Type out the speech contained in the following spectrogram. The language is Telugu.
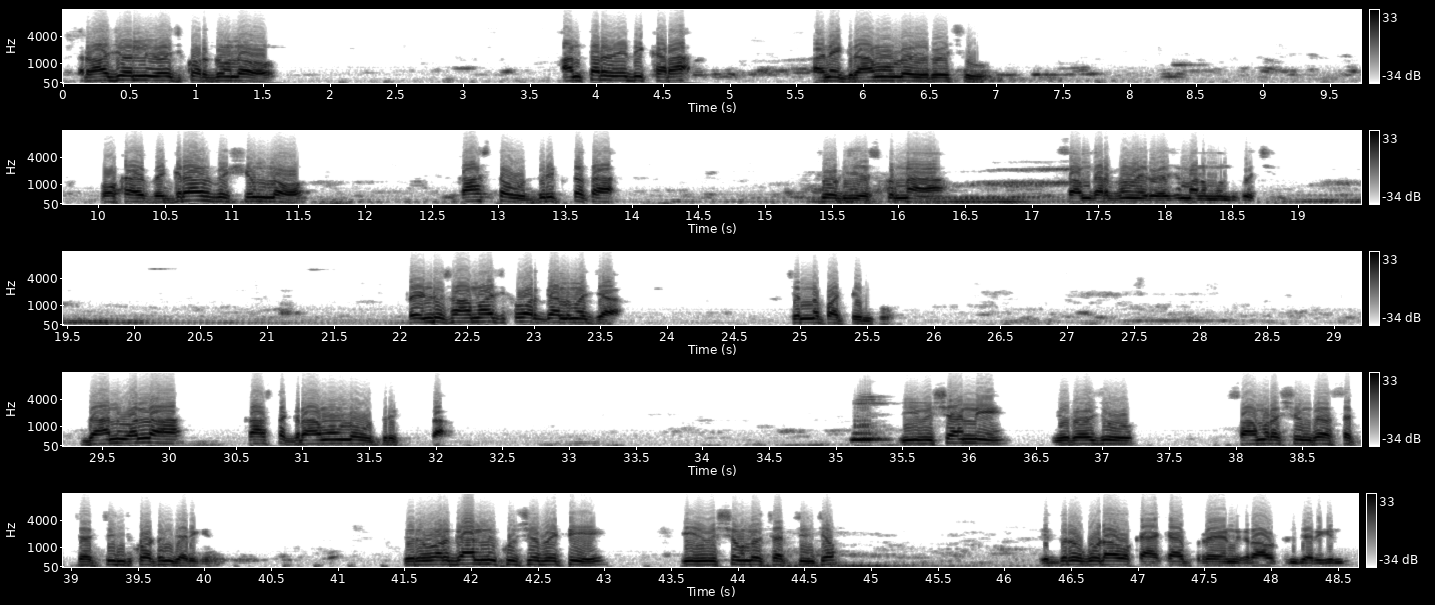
రాజోల్ నియోజకవర్గంలో అంతర్వేది కర అనే గ్రామంలో ఈరోజు ఒక విగ్రహ విషయంలో కాస్త ఉద్రిక్తత చోటు చేసుకున్న సందర్భం ఈరోజు మన ముందుకు వచ్చింది. రెండు సామాజిక వర్గాల మధ్య చిన్న పట్టింపు. దానివల్ల కాస్త గ్రామంలో ఉద్రిక్తత ఈ విషయాన్ని ఈరోజు సామరస్యంగా చర్చించుకోవటం జరిగింది. ఇరు వర్గాలని కూర్చోబెట్టి ఈ విషయంలో చర్చించాం. ఇద్దరు కూడా ఒక ఏకాభిప్రాయానికి రావటం జరిగింది.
